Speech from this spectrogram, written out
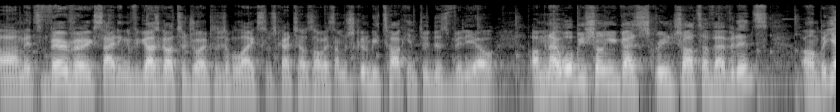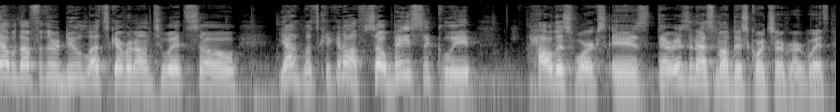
Um, it's very, very exciting. If you guys got to enjoy, please drop a like, subscribe to as always. I'm just going to be talking through this video, um, and I will be showing you guys screenshots of evidence. Um, but yeah, without further ado, let's get right on to it. So yeah, let's kick it off. So basically, how this works is there is an SML Discord server with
